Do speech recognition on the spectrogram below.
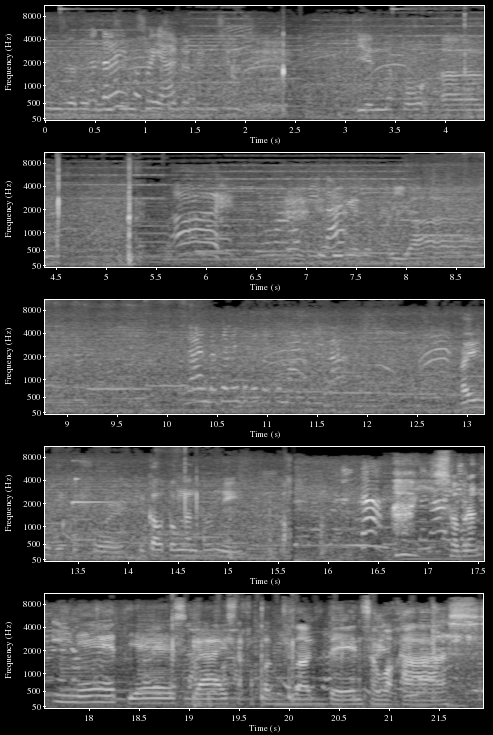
simsalabim, yan? simsalabim, sim, sim. Yan na po ang... Ay! Bibigyan mo. Ayan. Nan, dadalhin ko ba ito sa mga kanila? Ay, hindi ko sure. Ikaw tong nandun eh. Ay, sobrang init. Yes, guys. Nakapag-vlog din sa wakas.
